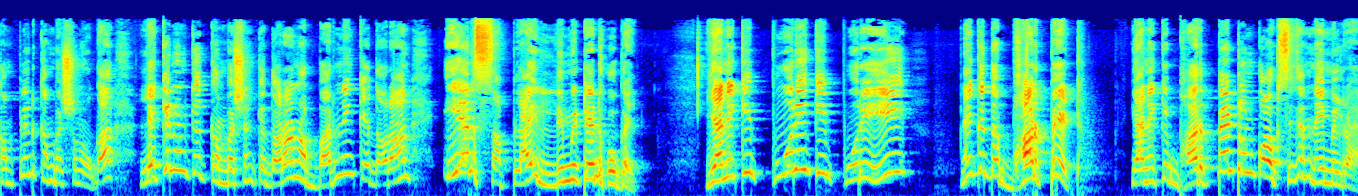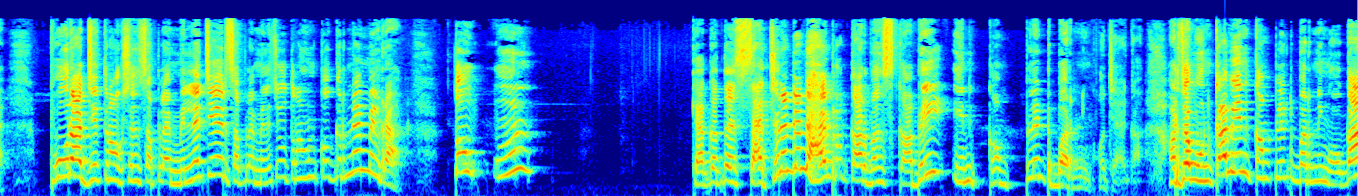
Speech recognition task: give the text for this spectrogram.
कंप्लीट कंबशन होगा। लेकिन उनके कंबशन के दौरान और बर्निंग के दौरान एयर सप्लाई लिमिटेड हो गई। यानी कि पूरी की पूरी, नहीं कहते भरपेट, यानी कि भरपेट उनको ऑक्सीजन नहीं मिल रहा है। पूरा जितना ऑक्सीजन सप्लाई मिलना चाहिए सप्लाई मिलना चाहिए, उतना उनको अगर नहीं मिल रहा है तो उन क्या कहते हैं सैचुरेटेड हाइड्रोकार्बन का भी इनकम्प्लीट बर्निंग हो जाएगा। और जब उनका भी इनकम्प्लीट बर्निंग होगा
